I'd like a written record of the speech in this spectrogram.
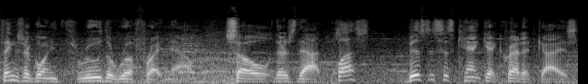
Things are going through the roof right now. So there's that. Plus, businesses can't get credit, guys.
